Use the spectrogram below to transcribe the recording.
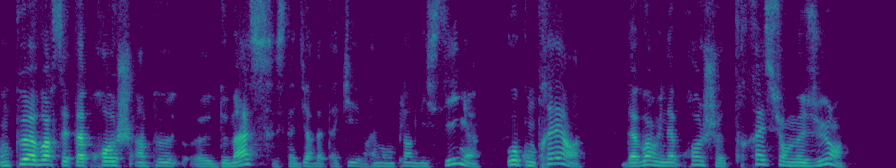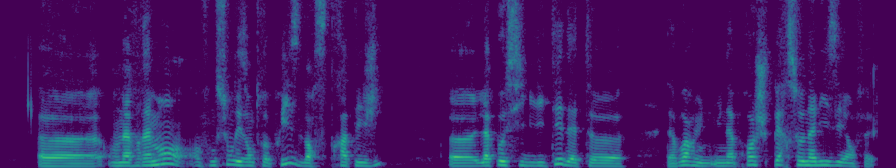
on peut avoir cette approche un peu euh, de masse, c'est-à-dire d'attaquer vraiment plein de listings. Au contraire, d'avoir une approche très sur mesure. Euh, on a vraiment, en fonction des entreprises, leur stratégie, euh, la possibilité d'être d'avoir une, approche personnalisée en fait.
